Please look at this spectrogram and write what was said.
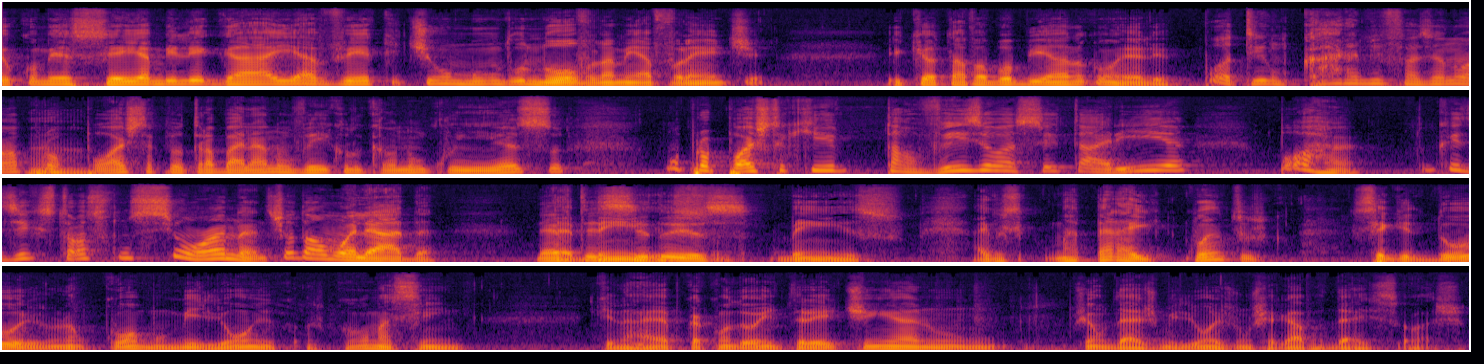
eu comecei a me ligar e a ver que tinha um mundo novo na minha frente e que eu estava bobeando com ele. Pô, tem um cara me fazendo uma proposta pra eu trabalhar num veículo que eu não conheço. Uma proposta que talvez eu aceitaria. Porra, então quer dizer que esse troço funciona. Deixa eu dar uma olhada. Deve é ter bem sido isso, isso. Bem isso. Aí você, mas peraí, quantos seguidores? Não, como? Milhões? Como assim? Que na época, quando eu entrei, tinha um, tinham 10 milhões, não chegava a 10, eu acho.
